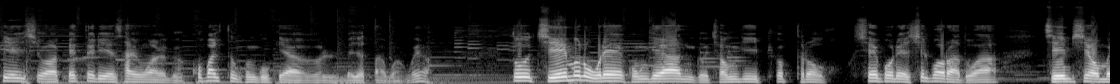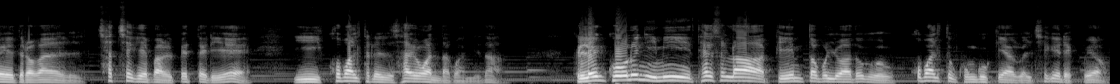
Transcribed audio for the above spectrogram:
PLC와 배터리에 사용할 그 코발트 공급 계약을 맺었다고 하고요. 또 GM은 올해 공개한 그 전기 픽업 트럭 쉐보레 실버라도와 GMC 허머에 들어갈 차체 개발 배터리에 이 코발트를 사용한다고 합니다. 글렌코는 이미 테슬라, BMW와도 그 코발트 공급 계약을 체결했고요.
